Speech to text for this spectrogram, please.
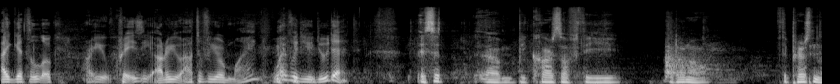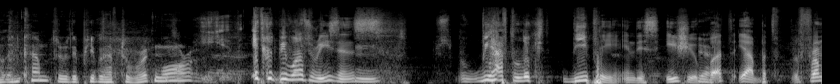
I get the look. Are you crazy? Are you out of your mind? Why would you do that? Is it um, because of the, I don't know, the personal income? Do the people have to work more? It could be one of the reasons. Mm. We have to look deeply in this issue. Yeah. But yeah, but from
